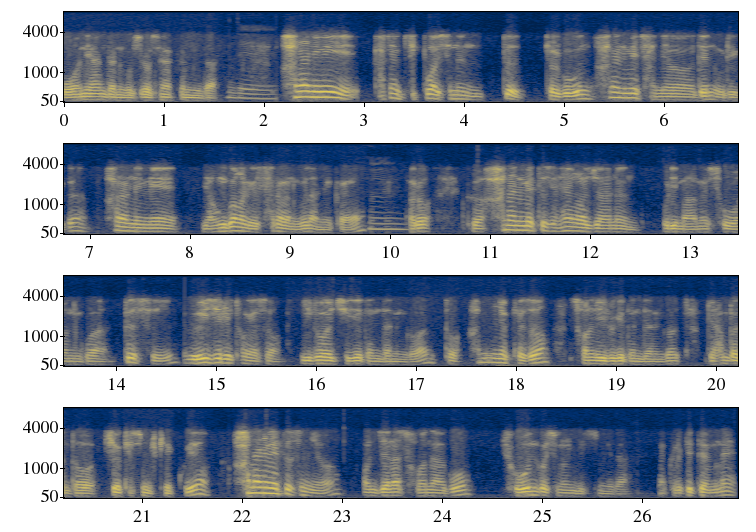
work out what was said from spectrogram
원해야 한다는 것이라고 생각합니다. 네. 하나님이 가장 기뻐하시는 뜻, 결국은 하나님의 자녀된 우리가 하나님의 영광을 위해 살아가는 것 아닐까요? 음. 바로 그 하나님의 뜻을 행하고자 하는 우리 마음의 소원과 뜻이 의지를 통해서 이루어지게 된다는 것, 또 합력해서 선을 이루게 된다는 것, 우리 한 번 더 기억했으면 좋겠고요. 하나님의 뜻은요, 언제나 선하고 좋은 것임을 믿습니다. 그렇기 때문에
